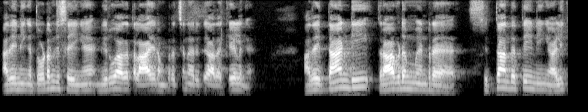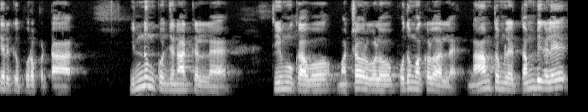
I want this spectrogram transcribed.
அதை நீங்க தொடர்ந்து செய்யுங்க. நிர்வாகத்தில் ஆயிரம் பிரச்சனை இருக்கு. அதை கேளுங்க. அதை தாண்டி திராவிடம் என்ற சித்தாந்தத்தை நீங்க அழிக்கிறதுக்கு புறப்பட்டா இன்னும் கொஞ்ச நாட்கள்ல திமுகவோ மற்றவர்களோ பொதுமக்களோ அல்ல நாம் தமிழர் தம்பிகளே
